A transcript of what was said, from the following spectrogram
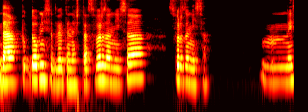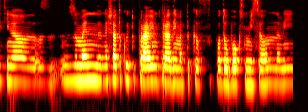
Да, подобни са двете неща. Свързани са, свързани са наистина за мен нещата, които правим, трябва да имат такъв по-дълбок смисъл. Нали?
